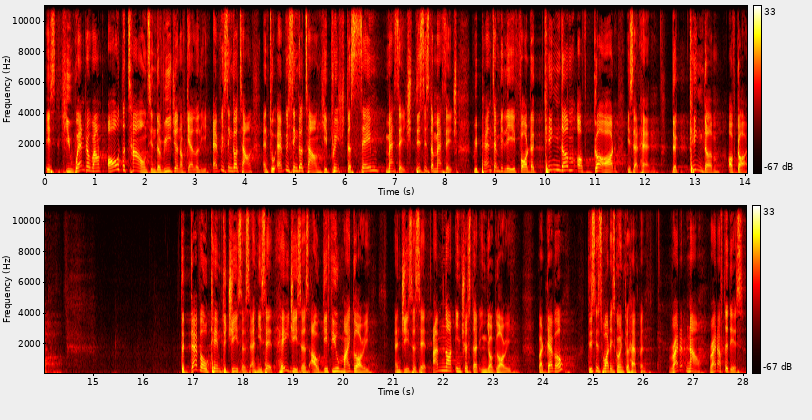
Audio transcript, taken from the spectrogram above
is he went around all the towns in the region of Galilee, every single town, and to every single town he preached the same message. This is the message repent and believe, for the kingdom of God is at hand. The kingdom of God the devil came to Jesus and he said, Hey, Jesus, I'll give you my glory. And Jesus said, I'm not interested in your glory. But, devil, this is what is going to happen. Right now, right after this,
